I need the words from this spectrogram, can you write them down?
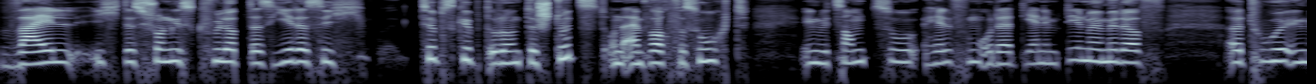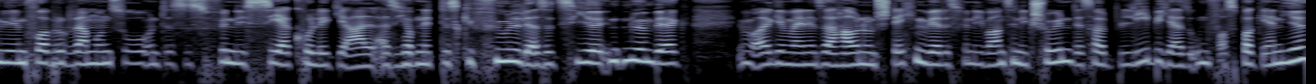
weil ich das schon das Gefühl habe, dass jeder sich Tipps gibt oder unterstützt und einfach versucht, irgendwie zusammen zu helfen oder der nimmt den mal mit auf eine Tour irgendwie im Vorprogramm und so und das ist, finde ich, sehr kollegial. Also ich habe nicht das Gefühl, dass jetzt hier in Nürnberg im Allgemeinen so Hauen und Stechen wäre. Das finde ich wahnsinnig schön, deshalb lebe ich also unfassbar gern hier.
